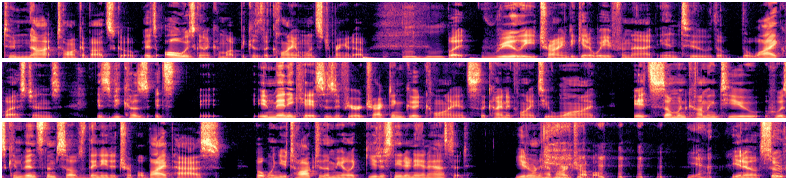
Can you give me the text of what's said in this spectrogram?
to not talk about scope, it's always going to come up because the client wants to bring it up. Mm-hmm. But really trying to get away from that into the, the why questions is because it's, in many cases, if you're attracting good clients, the kind of clients you want, it's someone coming to you who has convinced themselves they need a triple bypass. But when you talk to them, you're like, you just need an antacid. You don't have heart trouble. Yeah. You know, so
